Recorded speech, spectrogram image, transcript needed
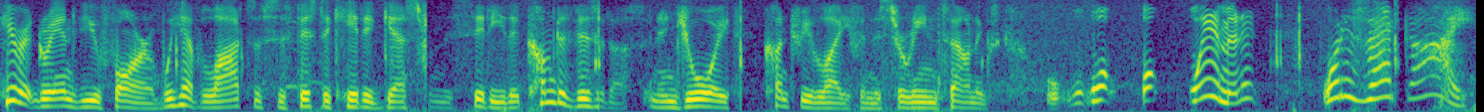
Here at Grand View Farm, we have lots of sophisticated guests from the city that come to visit us and enjoy country life in the serene soundings. Whoa, whoa, wait a minute! What is that guy?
